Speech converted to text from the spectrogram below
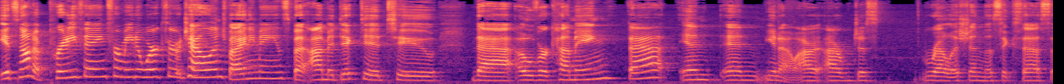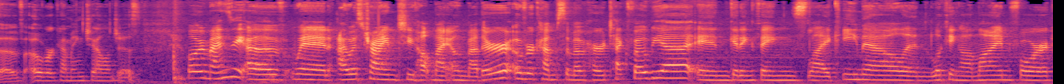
it's not a pretty thing for me to work through a challenge by any means, but I'm addicted to that overcoming that and and you know, I I just relish in the success of overcoming challenges. Well, it reminds me of when I was trying to help my own mother overcome some of her tech phobia in getting things like email and looking online for,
